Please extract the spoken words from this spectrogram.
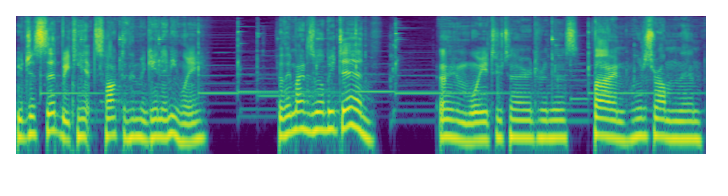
You just said we can't talk to them again anyway. So they might as well be dead. I am way too tired for this. Fine, we'll just rob them then.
